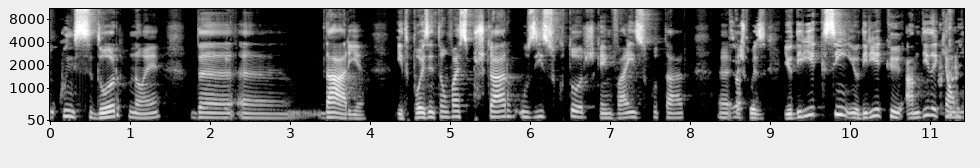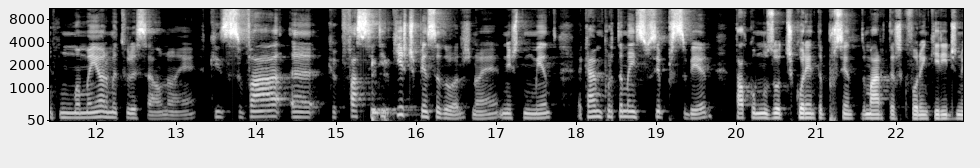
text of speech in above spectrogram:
o conhecedor, não é? Da, ah, da área. E depois então vai-se buscar os executores, quem vai executar ah, as coisas. Eu diria que sim, eu diria que à medida que há um- uma maior maturação, não é? Que se vá, ah, que faça sentido que estes pensadores, não é? Neste momento, acabem por também se perceber, tal como os outros 40% de marketers que foram inquiridos no,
